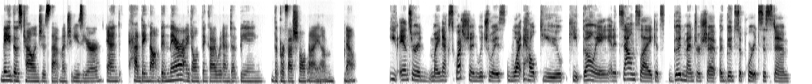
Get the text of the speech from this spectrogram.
made those challenges that much easier. And had they not been there, I don't think I would end up being the professional that I am now. You've answered my next question, which was what helped you keep going? And it sounds like it's good mentorship, a good support system,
